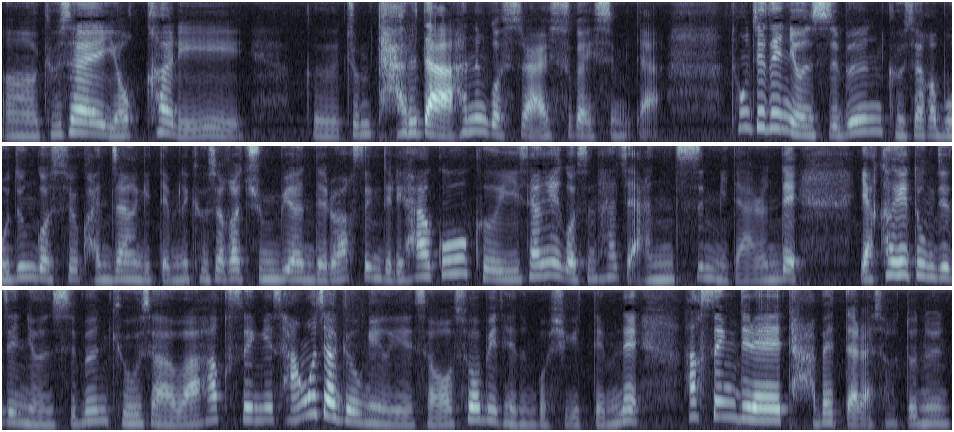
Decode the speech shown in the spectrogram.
어, 교사의 역할이 그 좀 다르다 하는 것을 알 수가 있습니다. 통제된 연습은 교사가 모든 것을 관장하기 때문에 교사가 준비한 대로 학생들이 하고 그 이상의 것은 하지 않습니다. 그런데 약하게 통제된 연습은 교사와 학생의 상호작용에 의해서 수업이 되는 것이기 때문에 학생들의 답에 따라서 또는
